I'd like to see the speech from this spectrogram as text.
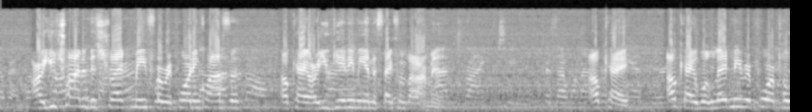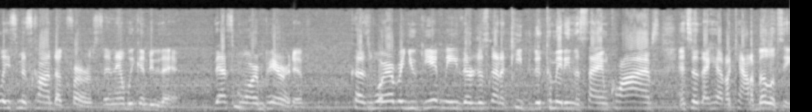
Okay. are you trying to distract me for reporting crimes not at all. okay are you getting me in a safe environment I'm trying to because I want to. Okay. Okay. Well, let me report police misconduct first, and then we can do that. That's more imperative. Because wherever you get me, they're just going to keep committing the same crimes until they have accountability.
